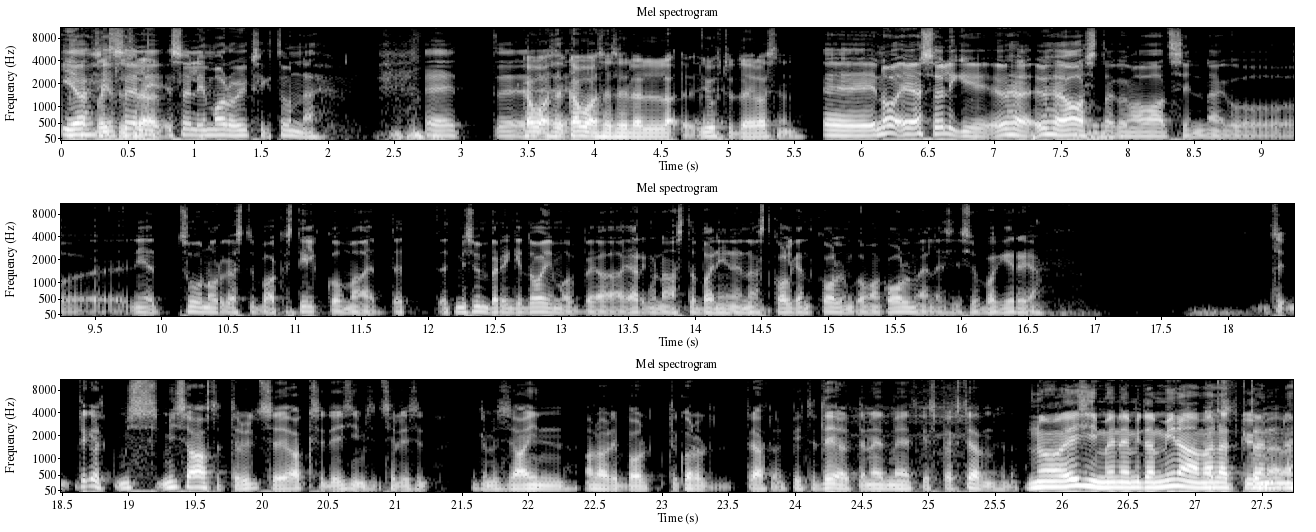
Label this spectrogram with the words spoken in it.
jah, see oli, see oli maru üksik tunne. et kaua sa, kaua sa sellel juhtuda ei lasknud? nojah, see oligi ühe, ühe aasta, kui ma vaatasin nagu nii, et suunurgast juba hakkas tilkuma, et, et, et mis ümberringi toimub ja järgmine aasta panin ennast kolmkümmend kolm koma kolmele siis juba kirja. tegelikult, mis, mis aastatel üldse hakkasid esimesed sellised ütleme siis Ain Alari poolt korraldatud triatlonid pihta, teie olete need mehed, kes peaks teadma seda? no esimene, mida mina mäletan,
